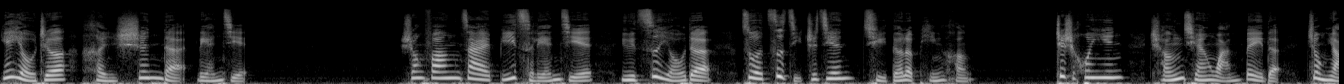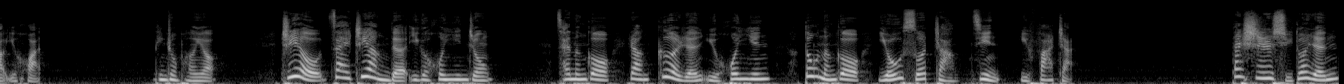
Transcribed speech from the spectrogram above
也有着很深的连结。双方在彼此连结与自由的做自己之间取得了平衡，这是婚姻成全完备的重要一环。听众朋友，只有在这样的一个婚姻中，才能够让个人与婚姻都能够有所长进与发展。但是许多人。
